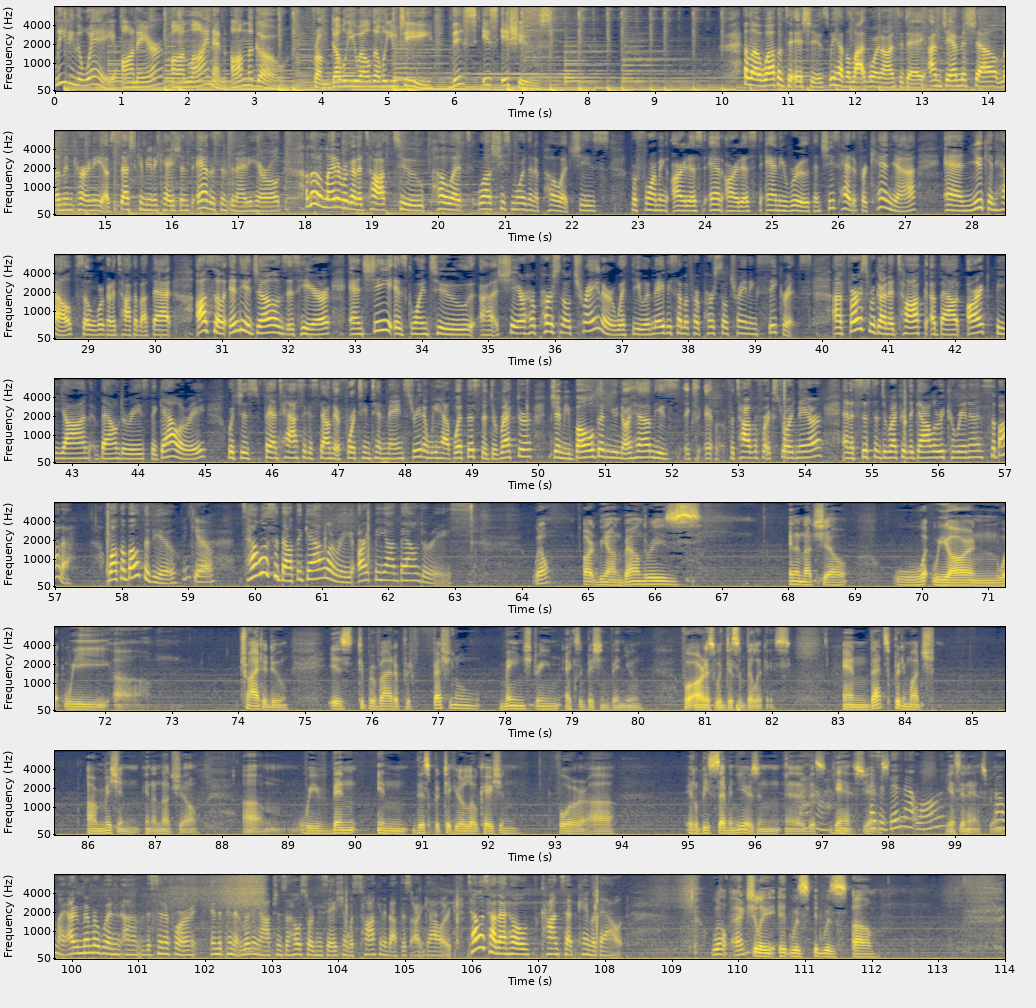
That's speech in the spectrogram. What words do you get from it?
Leading the way on air, online, and on the go. From WLWT, this is Issues. Hello, welcome to Issues. We have a lot going on today. I'm Jan Michele Lemon Kearney of Sesh Communications and the Cincinnati Herald. A little later, we're going to talk to poet. Well, she's more than a poet. She's performing artist and artist Annie Ruth, and she's headed for Kenya and you can help. So we're going to talk about that. Also, India Jones is here, and she is going to uh, share her personal trainer with you and maybe some of her personal training secrets. Uh, first, we're going to talk about Art Beyond Boundaries, the gallery, which is fantastic. It's down there at 1410 Main Street, and we have with us the director, Jymi Bolden. You know him. He's eh, photographer extraordinaire, and assistant director of the gallery, Karina Sibata. Welcome, both of you. Thank you. Tell us about the gallery, Art Beyond Boundaries. Well, Art Beyond Boundaries, in a nutshell, what we are and what we uh, try to do is to provide a professional mainstream exhibition venue for artists with disabilities. And that's pretty much our mission in a nutshell. Um, we've been in this particular location for uh, it'll be seven years in uh, wow. this. Yes, yes. Has it been that long? Yes, it has been. Oh my! I remember when um, the Center for Independent Living Options, the host organization, was talking about this art gallery. Tell us how that whole concept came about. Well, actually, it was it was. Um,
